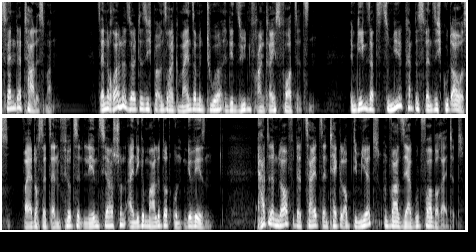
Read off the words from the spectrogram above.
Sven der Talisman. Seine Rolle sollte sich bei unserer gemeinsamen Tour in den Süden Frankreichs fortsetzen. Im Gegensatz zu mir kannte Sven sich gut aus, war er doch seit seinem 14. Lebensjahr schon einige Male dort unten gewesen. Er hatte im Laufe der Zeit sein Tackle optimiert und war sehr gut vorbereitet.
